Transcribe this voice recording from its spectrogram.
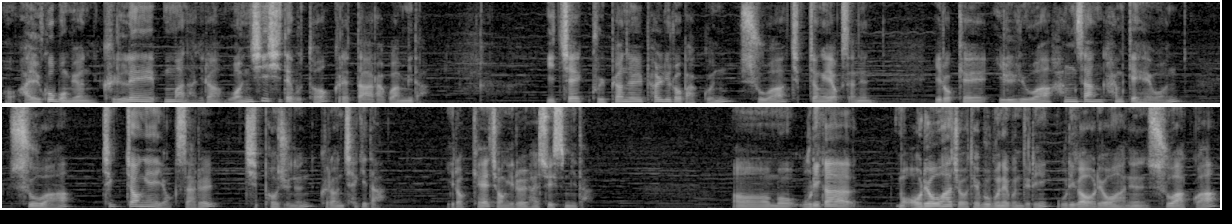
어, 알고 보면 근래뿐만 아니라 원시 시대부터 그랬다라고 합니다. 이 책 불편을 편리로 바꾼 수와 측정의 역사는 이렇게 인류와 항상 함께 해온 수와 측정의 역사를 짚어주는 그런 책이다. 이렇게 정의를 할 수 있습니다. 어, 뭐 우리가 뭐 어려워하죠. 대부분의 분들이 우리가 어려워하는 수학과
